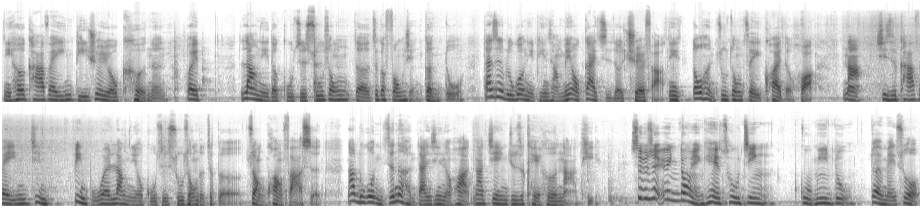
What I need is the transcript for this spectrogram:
你喝咖啡因的确有可能会让你的骨质疏松的这个风险更多。但是如果你平常没有钙质的缺乏，你都很注重这一块的话，那其实咖啡因进并不会让你有骨质疏松的这个状况发生。那如果你真的很担心的话，那建议就是可以喝拿铁。是不是运动也可以促进骨密度？对，没错。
